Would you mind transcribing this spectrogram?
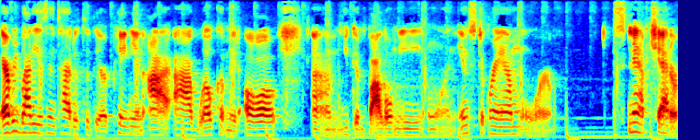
Everybody is entitled to their opinion. I, I welcome it all. Um, you can follow me on Instagram or Snapchat or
